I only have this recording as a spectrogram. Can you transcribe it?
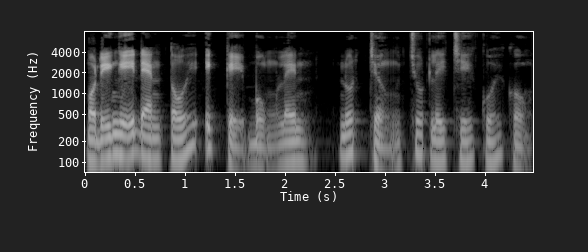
Một ý nghĩ đen tối ích kỷ bùng lên, nuốt chửng chút lý trí cuối cùng.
